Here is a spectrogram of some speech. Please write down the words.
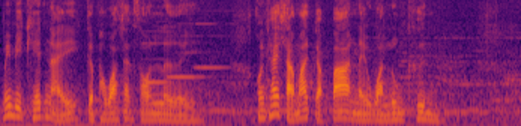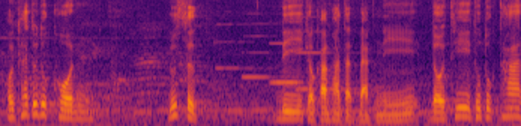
ไม่มีเคสไหนเกิดภาวะแทรกซ้อนเลย คนไข้สามารถกลับบ้านในวันรุ่งขึ้น คนไข้ทุกๆคนรู้สึกดีกับการผ่าตัดแบบนี้ โดยที่ทุกๆ ท่าน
